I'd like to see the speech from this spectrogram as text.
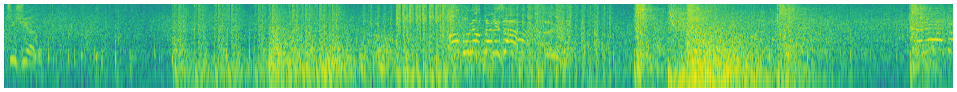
Alvo atingido. Alvo neutralizado! Granada!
